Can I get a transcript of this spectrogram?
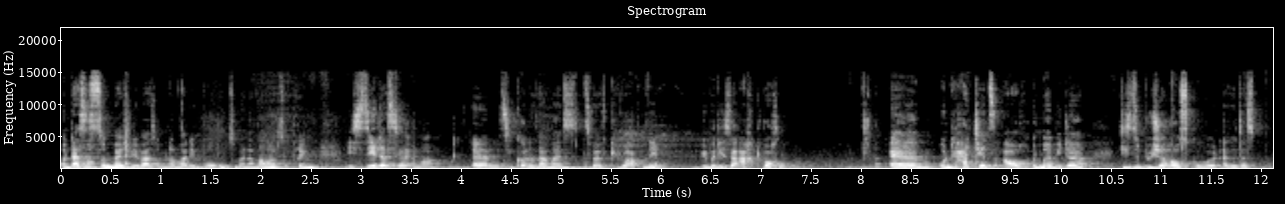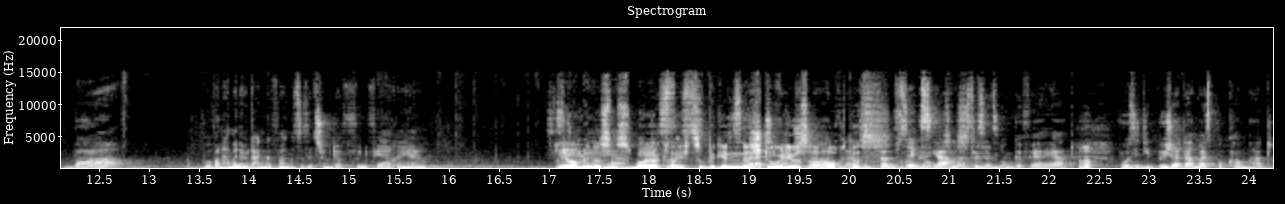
Und das ist zum Beispiel was, um nochmal den Bogen zu meiner Mama zu bringen. Ich sehe das ja immer. Ähm, sie konnte damals 12 Kilo abnehmen über diese acht Wochen ähm, und hat jetzt auch immer wieder diese Bücher rausgeholt. Also das war, boah, wann haben wir damit angefangen? Ist das jetzt schon wieder fünf Jahre her? Ja, mindestens. her? War ja gleich zu Beginn des Studios auch ne? das also fünf, sechs Jahre ist das jetzt ungefähr her, Ja. wo sie die Bücher damals bekommen hat.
